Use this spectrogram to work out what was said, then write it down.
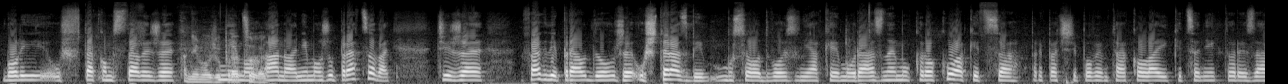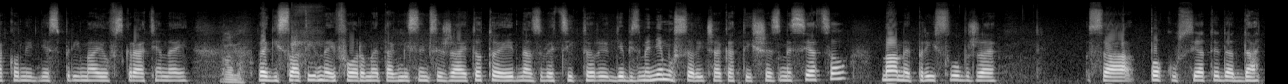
Boli už v takom stave, že... A nemôžu nemo, pracovať. Áno, a nemôžu pracovať. Čiže fakt je pravdou, že už teraz by muselo dôjsť k nejakému ráznemu kroku a keď sa, prepačte, poviem to ako laj, keď sa niektoré zákony dnes príjmajú v skrátenej ano. legislatívnej forme, tak myslím si, že aj toto je jedna z vecí, ktoré, kde by sme nemuseli čakať tých 6 mesiacov. Máme prísľub, že sa pokúsia teda dať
